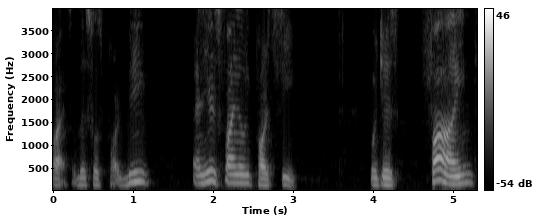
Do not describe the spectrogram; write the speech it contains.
All right, so this was part B. And here's finally part C, which is find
